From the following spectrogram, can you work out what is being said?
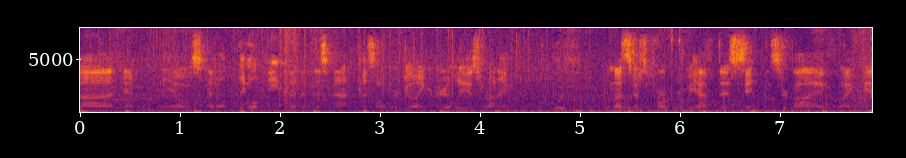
Uh, and nails. I don't think we'll need them in this map because all we're doing really is running. Unless there's a part where we have to sit and survive, like in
